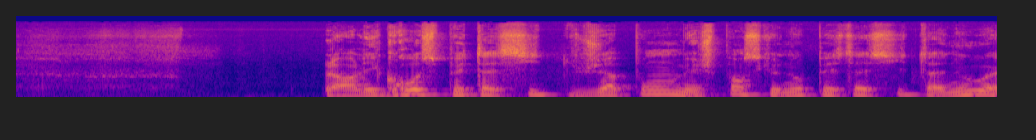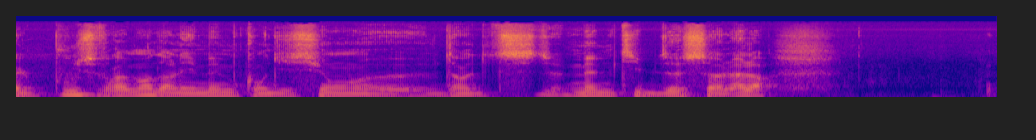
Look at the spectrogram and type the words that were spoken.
Alors les grosses pétacites du Japon, mais je pense que nos pétacites à nous, elles poussent vraiment dans les mêmes conditions, euh, dans le même type de sol. Alors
